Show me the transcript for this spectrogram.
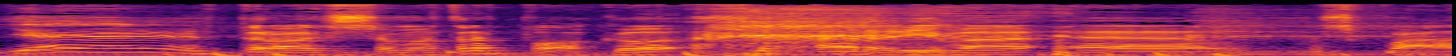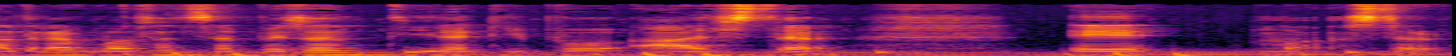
Yeah, però insomma tra poco arriva eh, una squadra abbastanza pesantina tipo Ulster e Munster.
